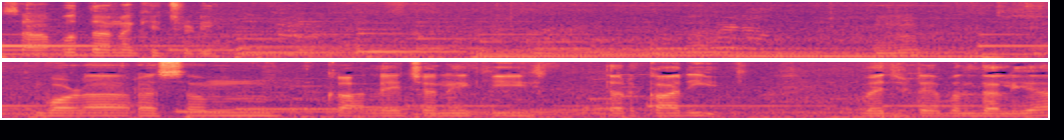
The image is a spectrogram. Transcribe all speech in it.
साबुदाना खिचड़ी। हम्म, वड़ा रसम काले चने की तरकारी वेजिटेबल दलिया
